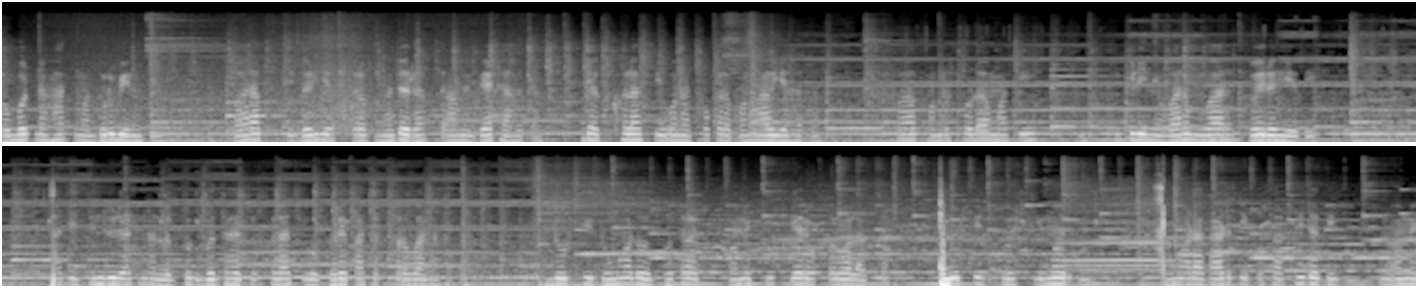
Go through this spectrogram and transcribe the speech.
રોબોટના હાથમાં દૂરબીન હતી. બારા પછી દરિયા તરફ નજર રાખતા અમે બેઠા હતા. બીજા ખલાસીઓના છોકરા પણ આવ્યા હતા. બા પણ રસોડામાંથી નીકળીને વારંવાર જોઈ રહી હતી. આજે ઝીંઝુલાટના લગભગ બધા જ ખલાસીઓ ઘરે પાછા ફરવાના હતા. દૂરથી ધુમાડો જોતા જ અમે કિકેરો કરવા લાગતા. દૂરથી જ કોઈ સ્ટીમર ધુમાડા કાઢતી પસાર થઈ જતી અને અમે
